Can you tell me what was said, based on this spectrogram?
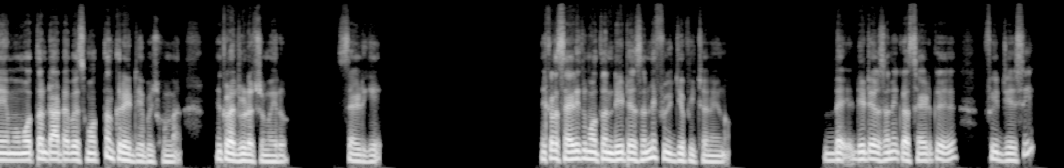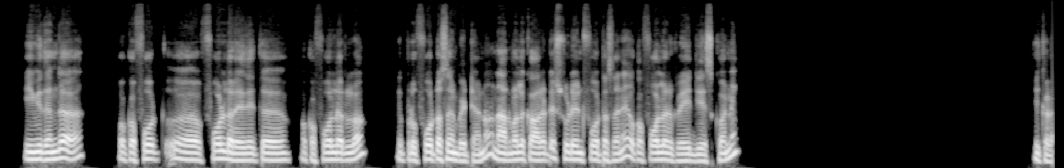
నేను మొత్తం డేటాబేస్ మొత్తం క్రియేట్ చేయించుకున్నా ఇక్కడ చూడొచ్చు మీరు సైడ్‌కి. ఇక్కడ సైడ్‌కి మొత్తం డీటెయిల్స్ అన్ని ఫీడ్ చేయించాను నేను. డీటెయిల్స్ అన్ని ఇక్కడ సైడ్‌కి ఫీడ్ చేసి ఈ విధంగా ఒక ఫో ఫోల్డర్ ఏదైతే ఒక ఫోల్డర్‌లో ఇప్పుడు ఫొటోస్ అని పెట్టాను. నార్మల్‌గా కావాలంటే స్టూడెంట్ ఫోటోస్ అని ఒక ఫోల్డర్ క్రియేట్ చేసుకొని ఇక్కడ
